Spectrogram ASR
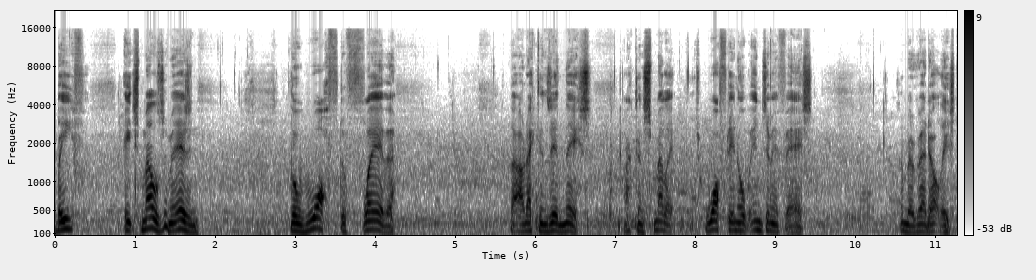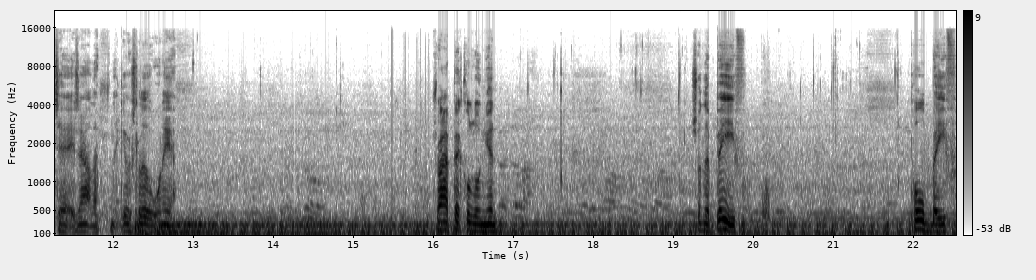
beef, it smells amazing. The waft of flavour that I reckon's in this, I can smell it. It's wafting up into my face. To be red hot these taters, aren't they? Give us a little one here. Try a pickled onion. So the beef, pulled beef,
